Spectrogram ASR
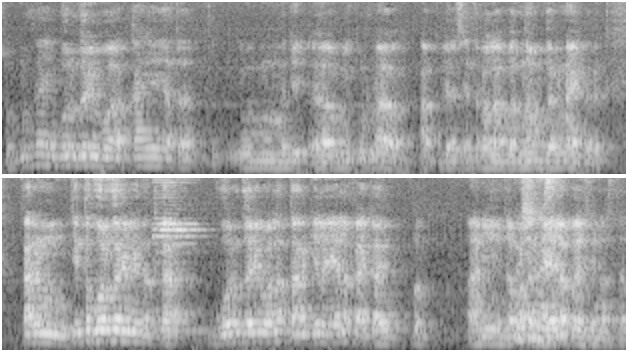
स्वप्न काय? गोरगरीब काय आहे आता? म्हणजे मी कुठला आपल्या क्षेत्राला बदनाम करणं नाही करत. कारण तिथं गोरगरीब येतात का? गोरगरीबाला तारखेला यायला काय काय? बघ आणि जमा नसतात. घ्यायला पैसे नसतात.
